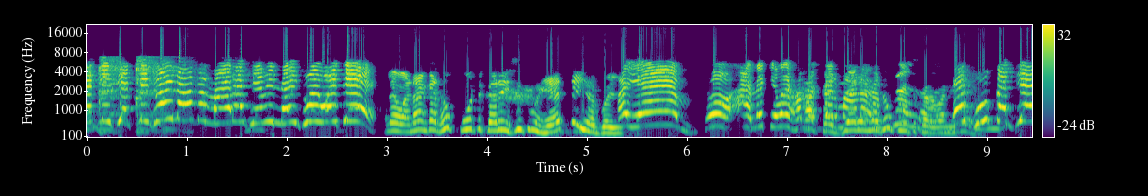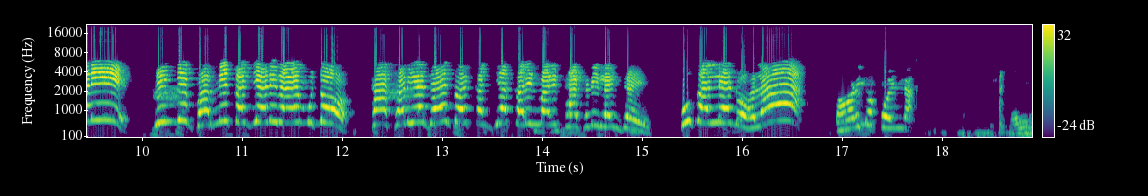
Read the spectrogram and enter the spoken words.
જેટલી જેટલી જોઈ ના કે મારા જેવી નહીં જોઈ હોય તે. એટલે વનાંકા શું કૂટ કરીશું તું હે જ નહીં ભાઈ આ એમ. જો આને કહેવાય હમતર કજિયારીને માણસ કૂટ કરવાની? એ જિંદગી ભરની કજિયારી રહે હું તો ઠાઠડીએ જાય તો કજિયા કરીને મારી ઠાઠડી લઈ જાય શું કર લે ડોહલા પાણી તો કોઈ ના હા, એમ ગતરી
